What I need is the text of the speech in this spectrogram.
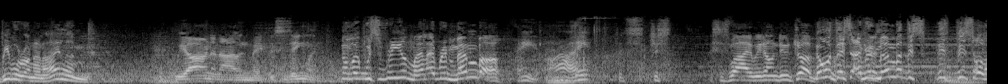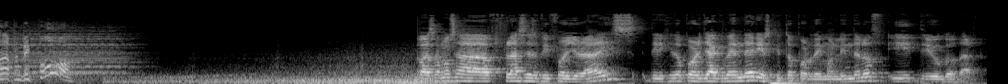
we were on an island. We are on an island, mate. This is England. No, it was real, man. I remember. Hey, all right. It's just. This is why we don't do drugs. No, this. I remember this. This, this all happened before. Pasamos a Flashes Before Your Eyes, dirigido por Jack Bender y escrito por Damon Lindelof y Drew Goddard,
